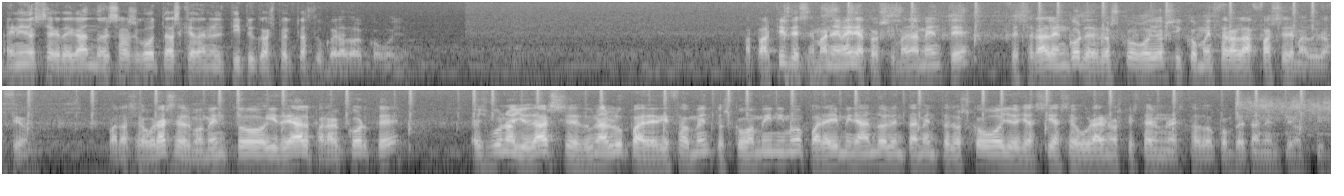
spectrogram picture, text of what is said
han ido segregando esas gotas que dan el típico aspecto azucarado al cogollo. A partir de semana y media aproximadamente cesará el engorde de los cogollos y comenzará la fase de maduración. Para asegurarse del momento ideal para el corte, es bueno ayudarse de una lupa de 10 aumentos como mínimo para ir mirando lentamente los cogollos y así asegurarnos que están en un estado completamente óptimo.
